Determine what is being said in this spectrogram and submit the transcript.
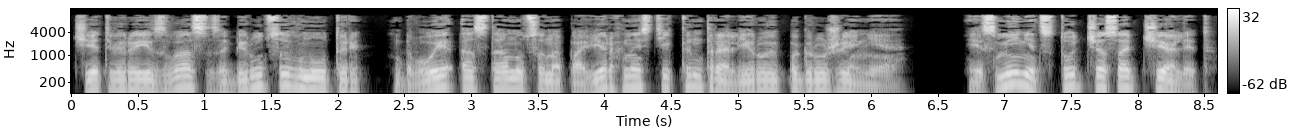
Четверо из вас заберутся внутрь, двое останутся на поверхности, контролируя погружение. Эсминец тотчас отчалит,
